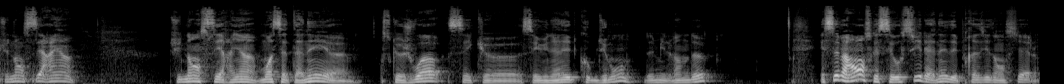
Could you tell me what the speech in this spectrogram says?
Tu n'en sais rien. Tu n'en sais rien. Moi cette année euh, ce que je vois, c'est que c'est une année de Coupe du Monde, 2022. Et c'est marrant parce que c'est aussi l'année des présidentielles.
